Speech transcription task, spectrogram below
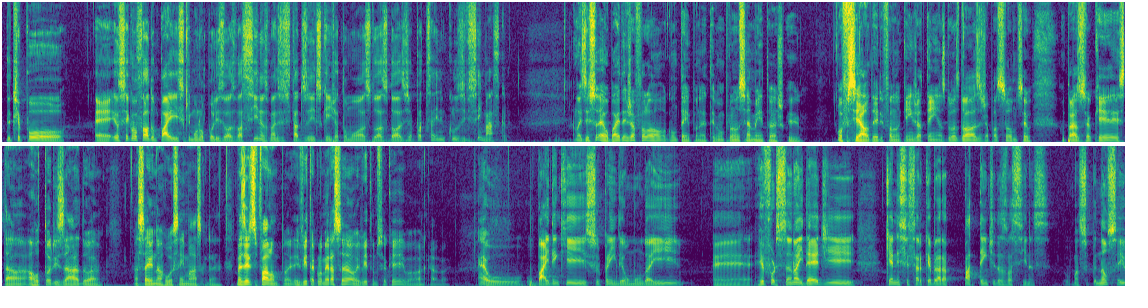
Do tipo, é, eu sei que eu vou falar de um país que monopolizou as vacinas, mas os Estados Unidos, quem já tomou as duas doses, já pode sair, inclusive, sem máscara. Mas isso é, o Biden já falou há algum tempo, né? Teve um pronunciamento, acho que oficial dele, falando quem já tem as duas doses, já passou no o prazo, não sei o que, está autorizado a, a sair na rua sem máscara. né? Mas eles falam, evita aglomeração, evita não sei o que. É, o, o Biden que surpreendeu o mundo aí, é, reforçando a ideia de que é necessário quebrar a patente das vacinas. Uma não sei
